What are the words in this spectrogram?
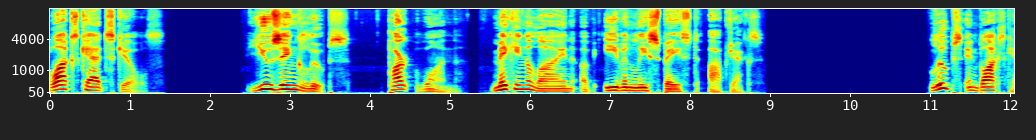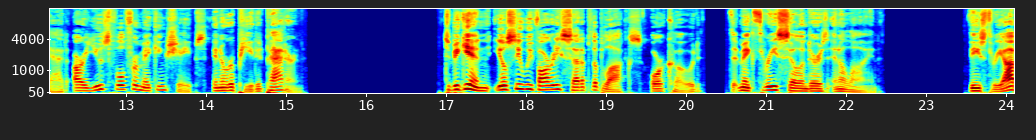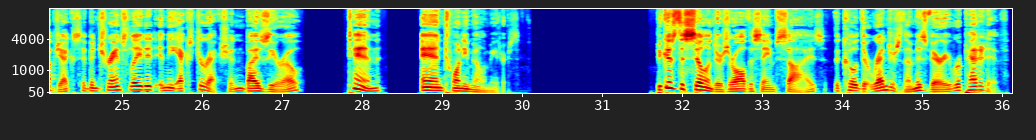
BlocksCAD Skills Using Loops Part 1 Making a line of evenly spaced objects. Loops in BlocksCAD are useful for making shapes in a repeated pattern. To begin, you'll see we've already set up the blocks, or code, that make three cylinders in a line. These three objects have been translated in the x direction by 0, 10, and 20 millimeters. Because the cylinders are all the same size, the code that renders them is very repetitive.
